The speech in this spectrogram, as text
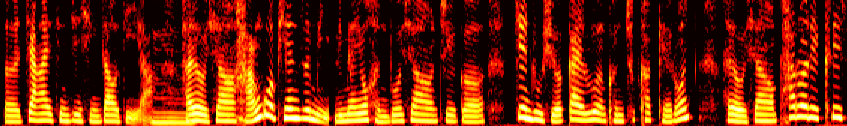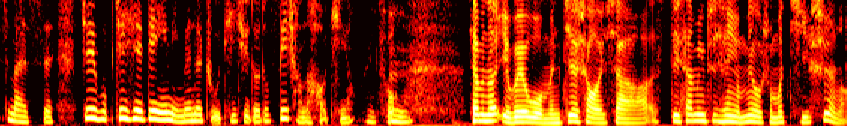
呃《将爱情进行到底》啊，还有像韩国片子里里面有很多像这个《建筑学概论》跟《t u k a k e r o n 还有像《p a r o d y Christmas》这部这些电影里面的主题曲都都非常的好听。没错。下面呢，也为我们介绍一下第三名之前有没有什么提示呢？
